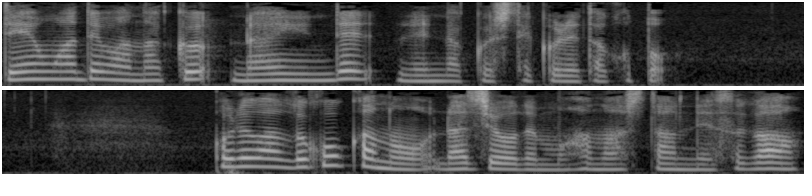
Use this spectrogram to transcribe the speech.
電話ではなく LINE で連絡してくれたこと。これはどこかのラジオでも話したんですが、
